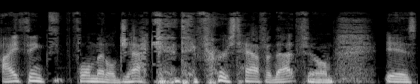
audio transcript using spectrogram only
I think Full Metal Jacket, the first half of that film, is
